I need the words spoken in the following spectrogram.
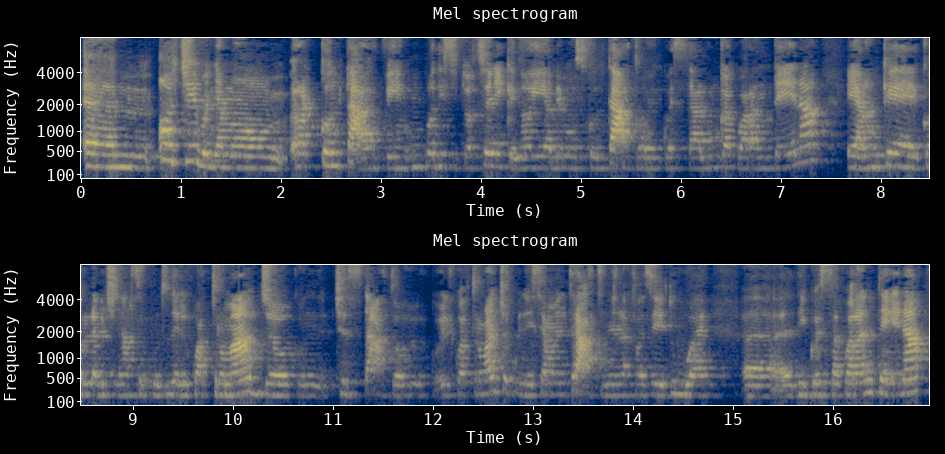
Um, oggi vogliamo raccontarvi un po' di situazioni che noi abbiamo ascoltato in questa lunga quarantena e anche con l'avvicinarsi appunto del 4 maggio, c'è stato il 4 maggio, quindi siamo entrati nella fase 2 eh, di questa quarantena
